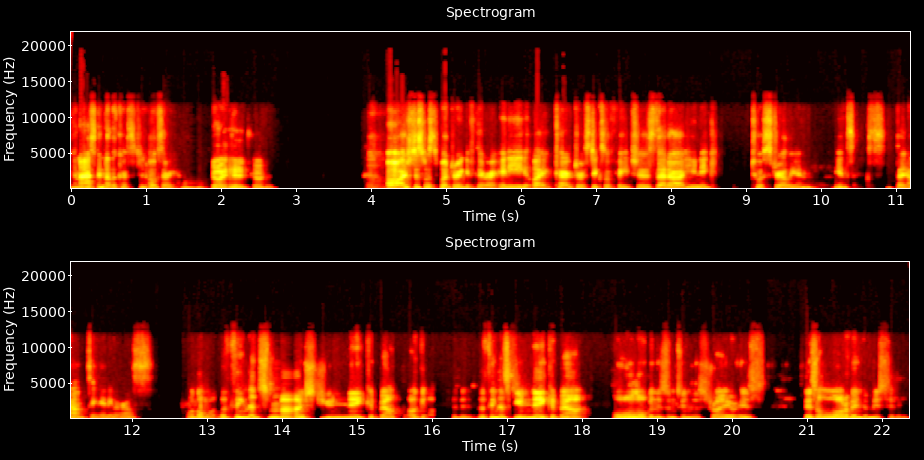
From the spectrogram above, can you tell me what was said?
Can I ask another question? Oh, sorry. Go ahead. Go ahead. Oh, I just was wondering if there are any like characteristics or features that are unique to Australian insects that aren't seen anywhere else. Well, the, the thing that's most unique about the thing that's unique about all organisms in Australia is there's a lot of endemicity.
